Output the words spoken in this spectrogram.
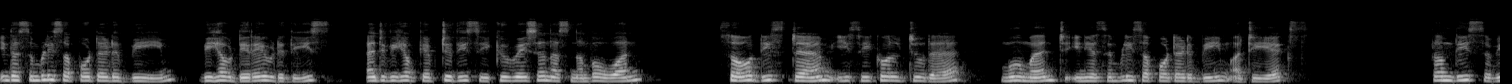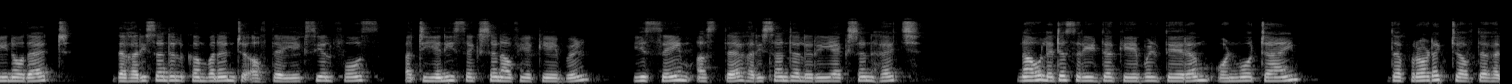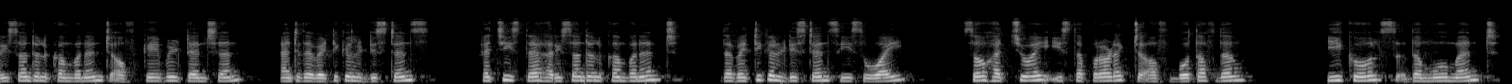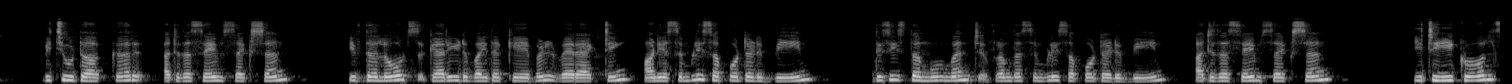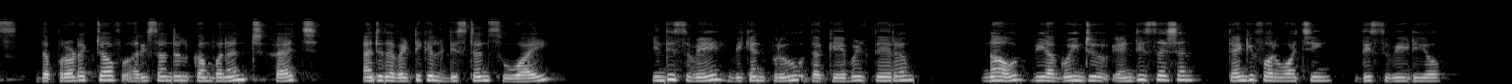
In the simply supported beam, we have derived this and we have kept this equation as number 1. So this term is equal to the moment in a simply supported beam at x. From this we know that the horizontal component of the axial force at any section of a cable is same as the horizontal reaction H. Now let us read the cable theorem one more time. The product of the horizontal component of cable tension and the vertical distance H is the horizontal component, the vertical distance is y, so Hy is the product of both of them equals the moment which would occur at the same section if the loads carried by the cable were acting on a simply supported beam. This is the movement from the simply supported beam at the same section. It equals the product of horizontal component h and the vertical distance y. In this way, we can prove the cable theorem. Now we are going to end this session. Thank you for watching this video.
